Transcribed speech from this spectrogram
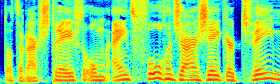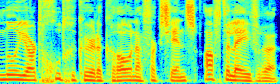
Dat ernaar streeft om eind volgend jaar zeker 2 miljard goedgekeurde coronavaccins af te leveren.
